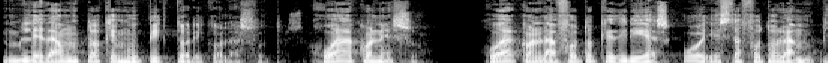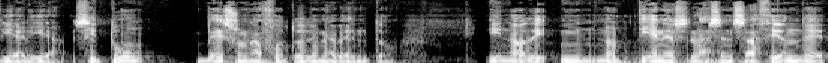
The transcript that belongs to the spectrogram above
le da un toque muy pictórico a las fotos. Juega con eso. Juega con la foto que dirías, oh, esta foto la ampliaría. Si tú ves una foto de un evento y no, no tienes la sensación de,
